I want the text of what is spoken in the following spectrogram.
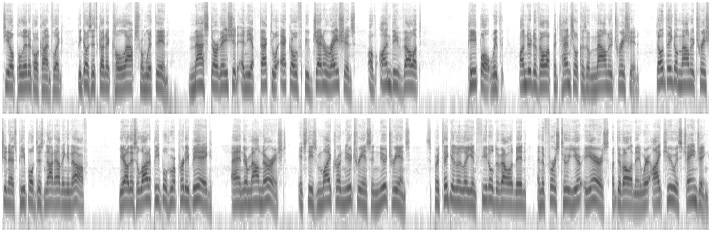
geopolitical conflict because it's going to collapse from within. Mass starvation and the effect will echo through generations of undeveloped people with underdeveloped potential because of malnutrition. Don't think of malnutrition as people just not having enough. You know, there's a lot of people who are pretty big and they're malnourished. It's these micronutrients and nutrients, particularly in fetal development and the first two year, years of development where IQ is changing.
